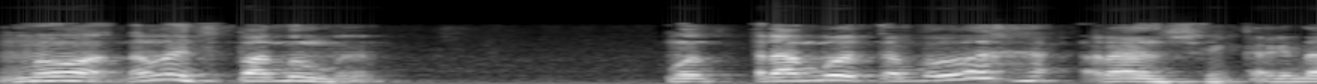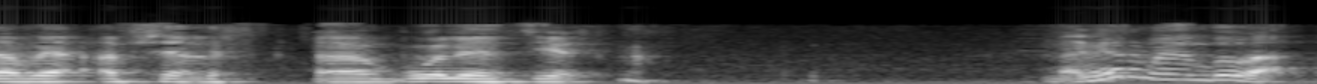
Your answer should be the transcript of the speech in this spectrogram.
Но давайте подумаем. Вот работа была раньше, когда вы общались э, более тесно? Наверное, была.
